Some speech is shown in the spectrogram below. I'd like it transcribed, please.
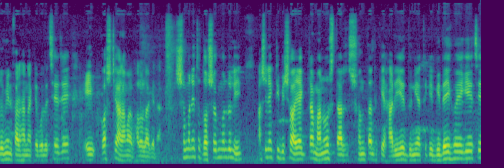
রুমিন ফারহানাকে বলেছে যে, এই কষ্টে আর আমার ভালো লাগে না। সম্মানিত দর্শক মণ্ডলী, আসলে একটি বিষয়, একটা মানুষ তার সন্তানকে হারিয়ে দুনিয়া থেকে বিদায়ী হয়ে গিয়েছে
